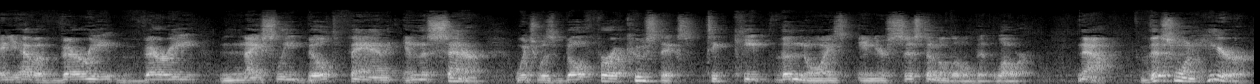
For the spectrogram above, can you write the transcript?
and you have a very, very nicely built fan in the center which was built for acoustics to keep the noise in your system a little bit lower. Now, this one here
